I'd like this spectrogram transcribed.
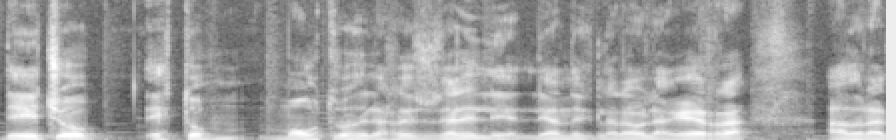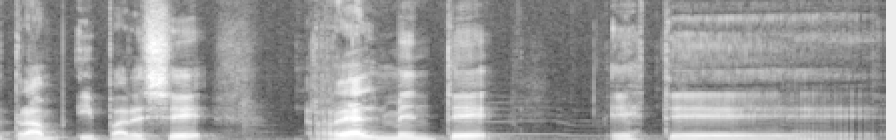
de hecho, estos monstruos de las redes sociales le, han declarado la guerra a Donald Trump y parece realmente este,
